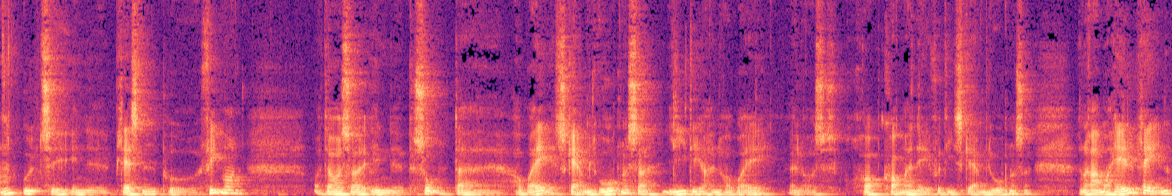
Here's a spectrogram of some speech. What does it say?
mm. ud til en øh, plads nede på Femern. Og der var så en øh, person, der hopper af. Skærmen åbner sig lige der, han hopper af. Eller også hop, kommer han af, fordi skærmen åbner sig. Han rammer haleplanen.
